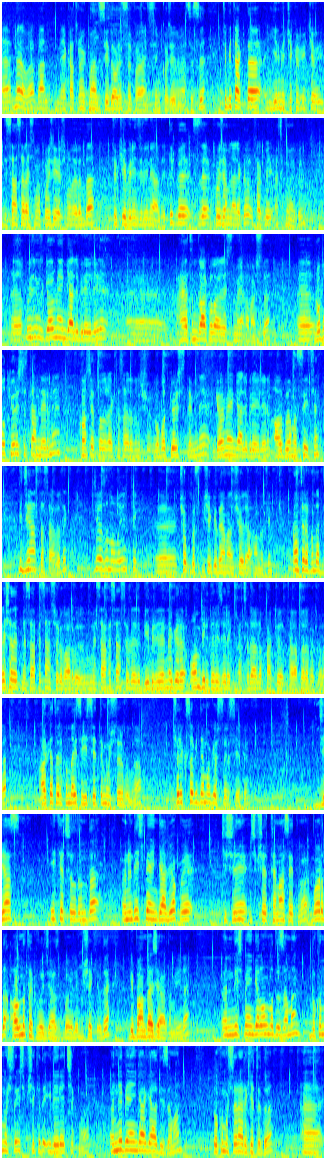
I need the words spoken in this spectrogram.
Ee, merhaba, ben Mekatronik Mühendisliği 4. sınıf öğrencisiyim Kocaeli Üniversitesi. TÜBİTAK'ta 2242 lisans araştırma proje yarışmalarında Türkiye birinciliğini elde ettik ve size projemle alakalı ufak bir açıklama yapayım. Ee, projemiz görme engelli bireyleri e, hayatını daha kolaylaştırmaya amaçlı. Ee, robot görüş sistemlerini, konsept olarak tasarladığım şu robot görüş sistemini görme engelli bireylerin algılaması için bir cihaz tasarladık. Cihazın olayı tek, e, çok basit bir şekilde hemen şöyle anlatayım. Ön tarafında 5 adet mesafe sensörü var ve bu mesafe sensörleri birbirlerine göre 11 derecelik açılarla farklı taraflara bakıyorlar. Arka tarafında ise hissettirme uçları bulunuyor. Şöyle kısa bir demo gösterisi yapayım. Cihaz ilk açıldığında önünde hiçbir engel yok ve kişiye hiçbir şey temas etmiyor. Bu arada alnı takılı cihaz böyle bir şekilde bir bandaj yardımıyla. Önünde hiçbir engel olmadığı zaman dokunma uçları hiçbir şekilde ileriye çıkmıyor. Önüne bir engel geldiği zaman dokunma uçları hareket ediyor. Ee,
